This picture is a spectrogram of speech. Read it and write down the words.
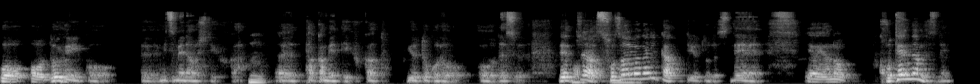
ををどういうふうにこう、えー見つめ直していくか、うんえー高めていくかというところです。で、じゃあ素材は何かっていうとですね、いやあの、古典なんですね。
